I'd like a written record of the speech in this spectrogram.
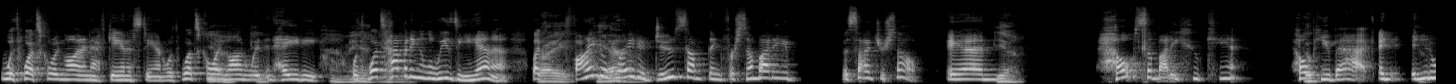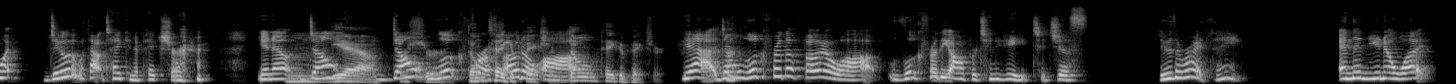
with what's going on in Afghanistan, with what's going Yeah. on with in Haiti, Oh, with what's yeah. happening in Louisiana. Like Right, find yeah. a way to do something for somebody besides yourself and Yeah. help somebody who can't help Help- you back. And and you know what? Do it without taking a picture. you know, Mm, don't yeah, don't sure. look Don't for a take photo picture. op. Don't take a picture. Yeah, don't look for the photo op. Look for the opportunity to just do the right thing. And then you know what?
